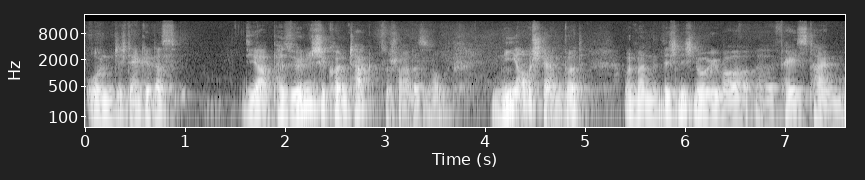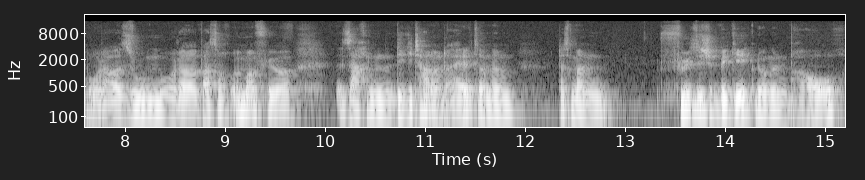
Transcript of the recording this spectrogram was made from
Und ich denke, dass der persönliche Kontakt, so schade es ist, nie aussterben wird und man sich nicht nur über äh, FaceTime oder Zoom oder was auch immer für Sachen digital unterhält, sondern dass man physische Begegnungen braucht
